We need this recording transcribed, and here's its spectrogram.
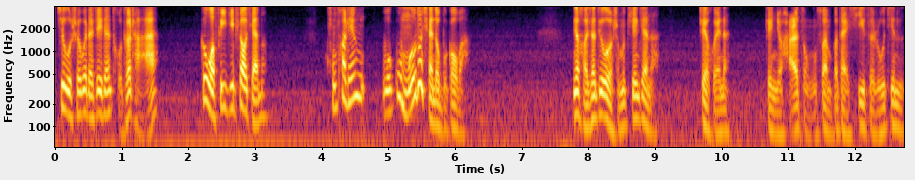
就是为了这点土特产，够我飞机票钱吗？恐怕连我雇摩托钱都不够吧。你好像对我有什么偏见呢？这回呢，这女孩总算不再惜字如金了。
